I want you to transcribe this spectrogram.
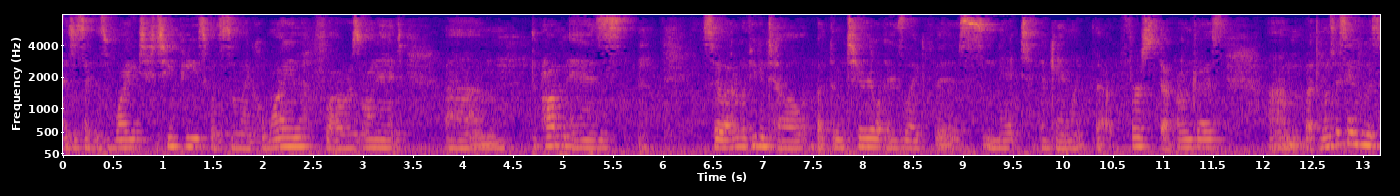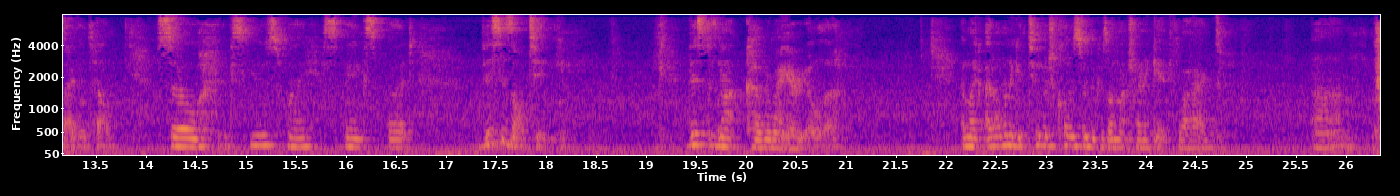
It's just like this white two piece with some like Hawaiian flowers on it. Um, the problem is so I don't know if you can tell, but the material is like this knit, again, like that first that brown dress. Um, but once I stand from the side, you'll tell. So excuse my Spanx, but this is all titty. This does not cover my areola. And like, I don't want to get too much closer because I'm not trying to get flagged. Um,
